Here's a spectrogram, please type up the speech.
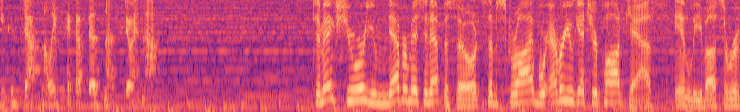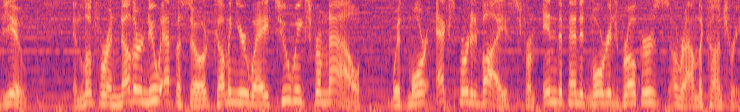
You can definitely pick up business doing that. To make sure you never miss an episode, subscribe wherever you get your podcasts and leave us a review and look for another new episode coming your way two weeks from now with more expert advice from independent mortgage brokers around the country.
